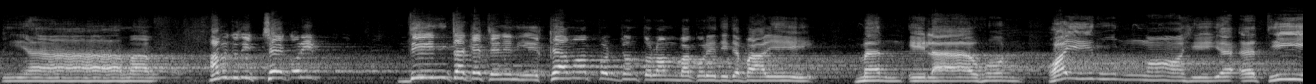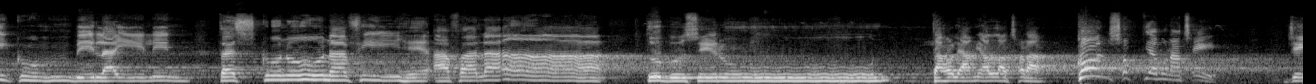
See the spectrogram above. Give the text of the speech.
কিয়ামা। আমি যদি ইচ্ছে করি দিনটাকে টেনে নিয়ে কেমন পর্যন্ত লম্বা করে দিতে পারি। মান ইলাহুন ইয়াতিকুম বিলাইলিন তাসকুনুনা ফিহি আফালা তুবসিরুন। তাহলে আমি আল্লাহ ছাড়া কোন শক্তি এমন আছে যে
